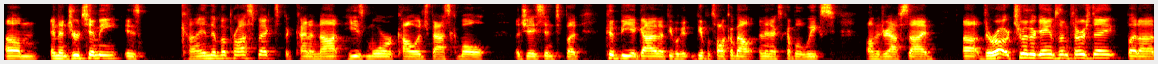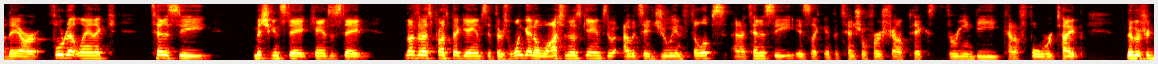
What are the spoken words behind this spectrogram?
Um, and then Drew Timme is kind of a prospect, but kind of not. He's more college basketball adjacent, but could be a guy that people people talk about in the next couple of weeks on the draft side. Uh, there are two other games on Thursday, but uh, they are Florida Atlantic, Tennessee, Michigan State, Kansas State not the best prospect games. If there's one guy to watch in those games, I would say Julian Phillips out of Tennessee is like a potential first round pick, three and D kind of forward type. The other,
